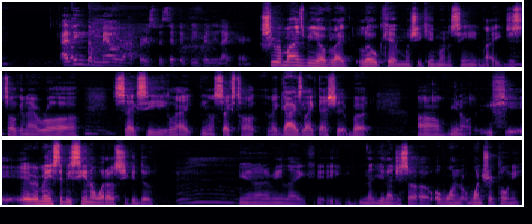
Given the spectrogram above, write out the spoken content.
I think the male rappers specifically really like her. She reminds me of like Lil Kim when she came on the scene, like just talking that raw, sexy, like you know, sex talk. Like guys like that shit, but um, you know, she, it remains to be seen on what else she could do. Mm. You know what I mean? Like you're not just a, a one one trick pony.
